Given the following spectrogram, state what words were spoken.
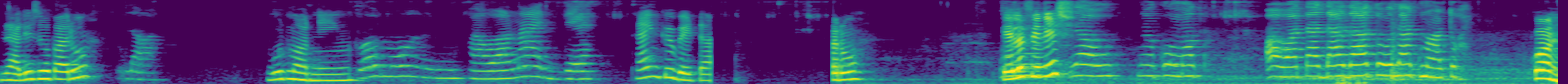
झाली झोप आरू गुड मॉर्निंग थँक्यू बेटा. आरू केलं फिनिश कोण?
